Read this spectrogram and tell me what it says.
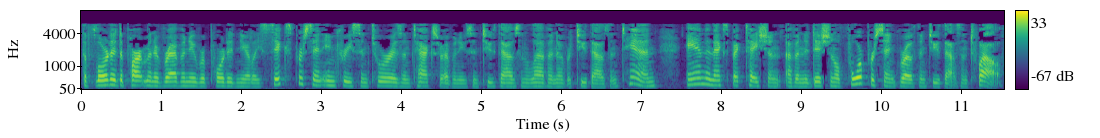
The Florida Department of Revenue reported nearly 6% increase in tourism tax revenues in 2011 over 2010 and an expectation of an additional 4% growth in 2012.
